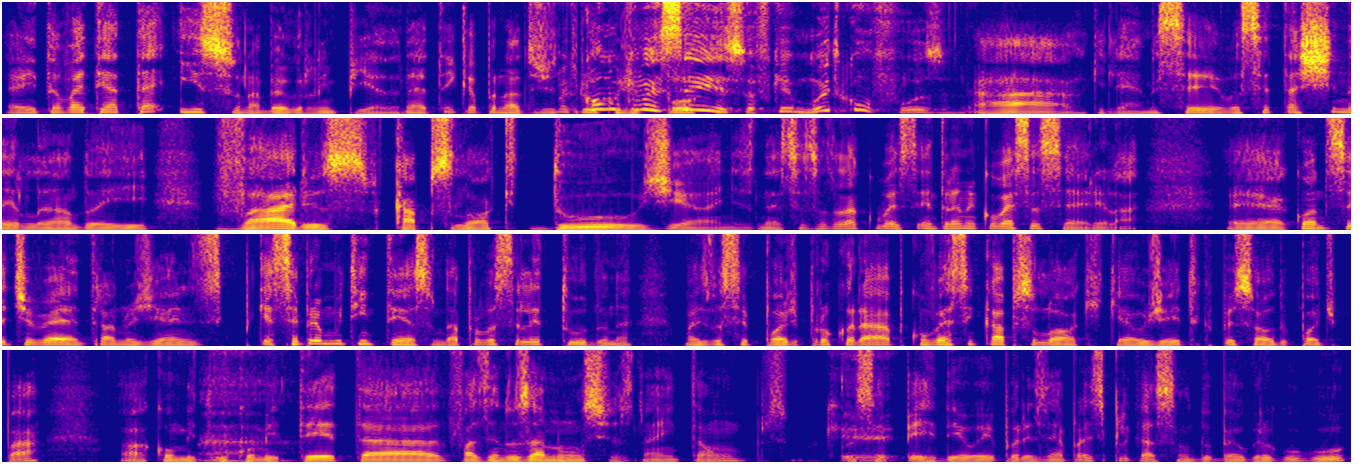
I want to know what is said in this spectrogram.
É, então vai ter até isso na Belgra Olimpíada, né? Tem campeonato de Mas truco como que vai ser isso? Eu fiquei muito confuso. Ah, Guilherme, você, você tá chinelando aí vários caps lock do Giannis, né? Você só tá conversa, entrando em conversa séria lá. É, quando você tiver entrar no Giannis, porque sempre é muito intenso, não dá para você ler tudo, né? Mas você pode procurar conversa em caps lock, que é o jeito que o pessoal do Podpah, ah. o comitê tá fazendo os anúncios, né? Então, okay. você perdeu aí, por exemplo, a explicação do Belgra Gugu,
